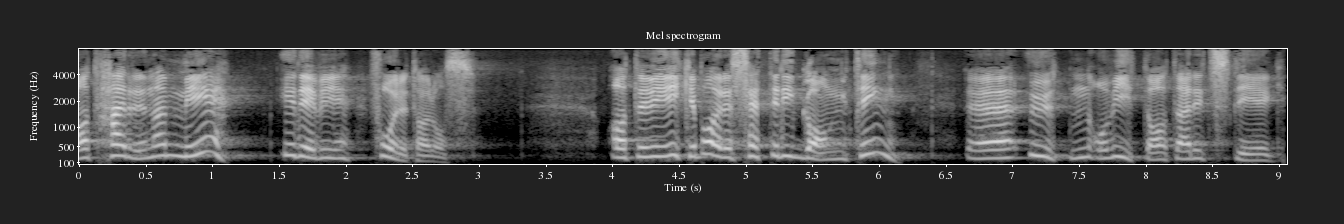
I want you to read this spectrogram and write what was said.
at Herren er med i det vi foretar oss. At vi ikke bare setter i gang ting Eh, uten å vite at det er et steg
